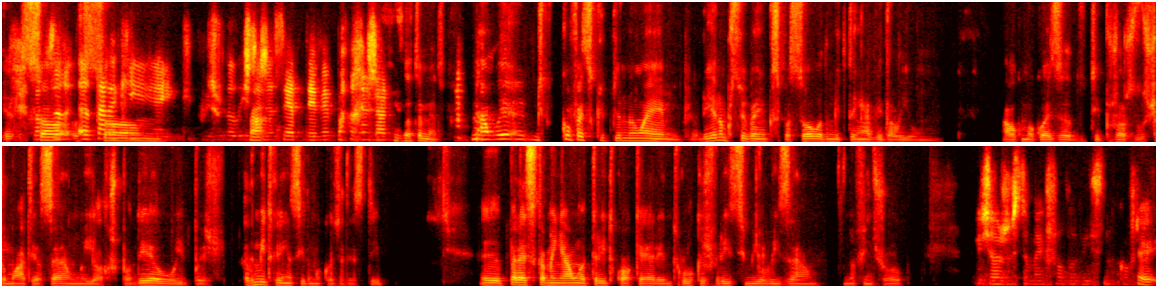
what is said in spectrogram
eu, só, Vamos a, a estar só... aqui em tipo, jornalistas da série TV para arranjar. Exatamente. Não, eu, confesso que não é. Eu não percebi bem o que se passou, admito que tenha havido ali um, alguma coisa do tipo Jorge Jesus chamou a atenção e ele respondeu, e depois admito que tenha sido uma coisa desse tipo. Uh, parece que também há um atrito qualquer entre o Lucas Veríssimo e o Luizão no fim do jogo. O Jorge também falou disso no é,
